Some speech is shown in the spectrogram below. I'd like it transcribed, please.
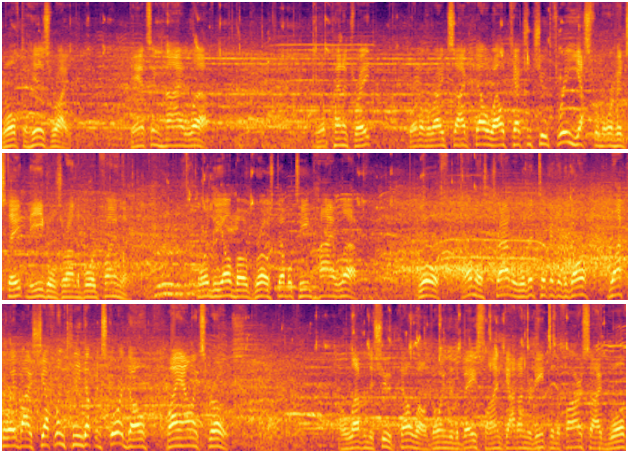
Wolf to his right. Dancing high left. Will penetrate. Go to the right side. Thelwell. catch and shoot three. Yes for Morehead State. And the Eagles are on the board finally. Toward the elbow, Gross double teamed high left. Wolf almost traveled with it, took it to the goal. Blocked away by Schieffelin. Cleaned up and scored though by Alex Gross. 11 to shoot. Thelwell going to the baseline. Got underneath to the far side. Wolf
